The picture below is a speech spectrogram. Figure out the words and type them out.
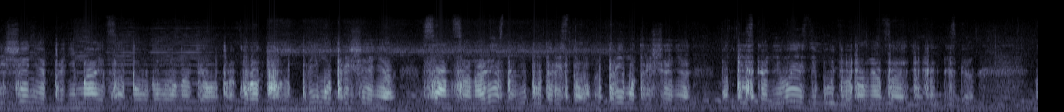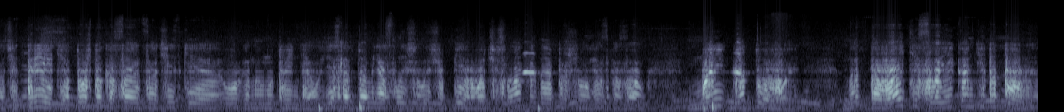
решение принимается по уголовному делу прокуратуры. Примут решение санкция на арест, они будут арестованы. Примут решение подписка о невыезде, будет выполняться эта подписка. Значит, третье, то, что касается очистки органов внутренних дел. Если кто меня слышал еще первого числа, когда я пришел, я сказал, мы готовы. На- Давайте свои кандидатуры.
